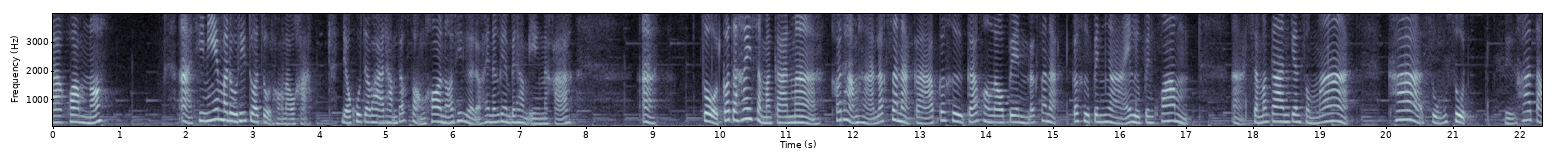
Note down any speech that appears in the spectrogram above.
ลาคว่ำเนาะอะทีนี้มาดูที่ตัวโจทย์ของเราค่ะ เดี๋ยวครูจะพาทำสัก 2 ข้อเนาะที่เหลือเดี๋ยวให้นักเรียนไปทำเองนะคะอะ โจทย์ก็จะให้สมการมา เขาถามหาลักษณะกราฟก็คือกราฟของเราเป็นลักษณะก็คือเป็นหงายหรือเป็นคว่ำสมการแกนสมมาตร ค่าสูงสุด หรือค่าต่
